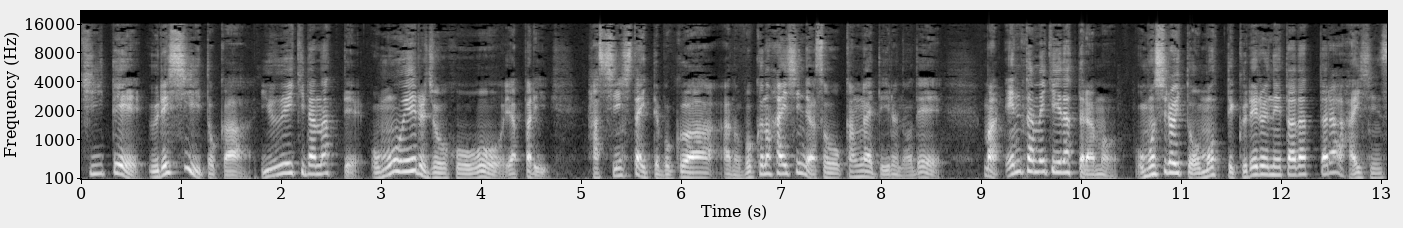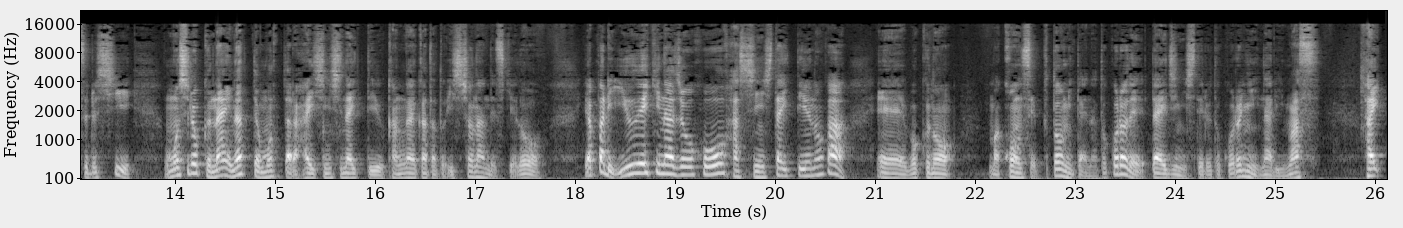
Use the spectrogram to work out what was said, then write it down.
聞いて嬉しいとか有益だなって思える情報をやっぱり発信したいって僕は、あの、僕の配信ではそう考えているので、まあ、エンタメ系だったらもう、面白いと思ってくれるネタだったら配信するし、面白くないなって思ったら配信しないっていう考え方と一緒なんですけど、やっぱり有益な情報を発信したいっていうのが、えー、僕の、まあ、コンセプトみたいなところで大事にしてるところになります。はい。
